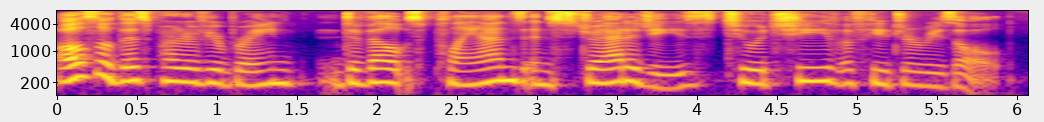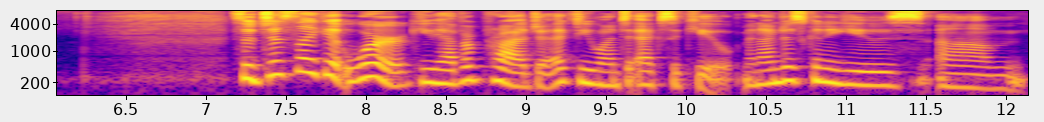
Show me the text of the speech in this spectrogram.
Also, this part of your brain develops plans and strategies to achieve a future result. So, just like at work, you have a project you want to execute. And I'm just going to use um,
